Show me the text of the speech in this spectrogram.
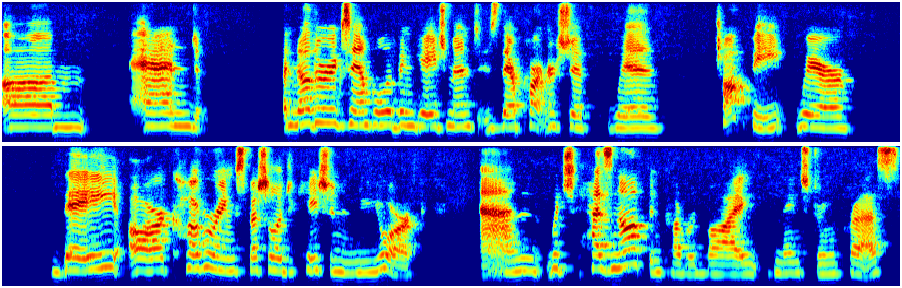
that. Um, and another example of engagement is their partnership with Chalkbeat, where they are covering special education in New York and which has not been covered by mainstream press.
